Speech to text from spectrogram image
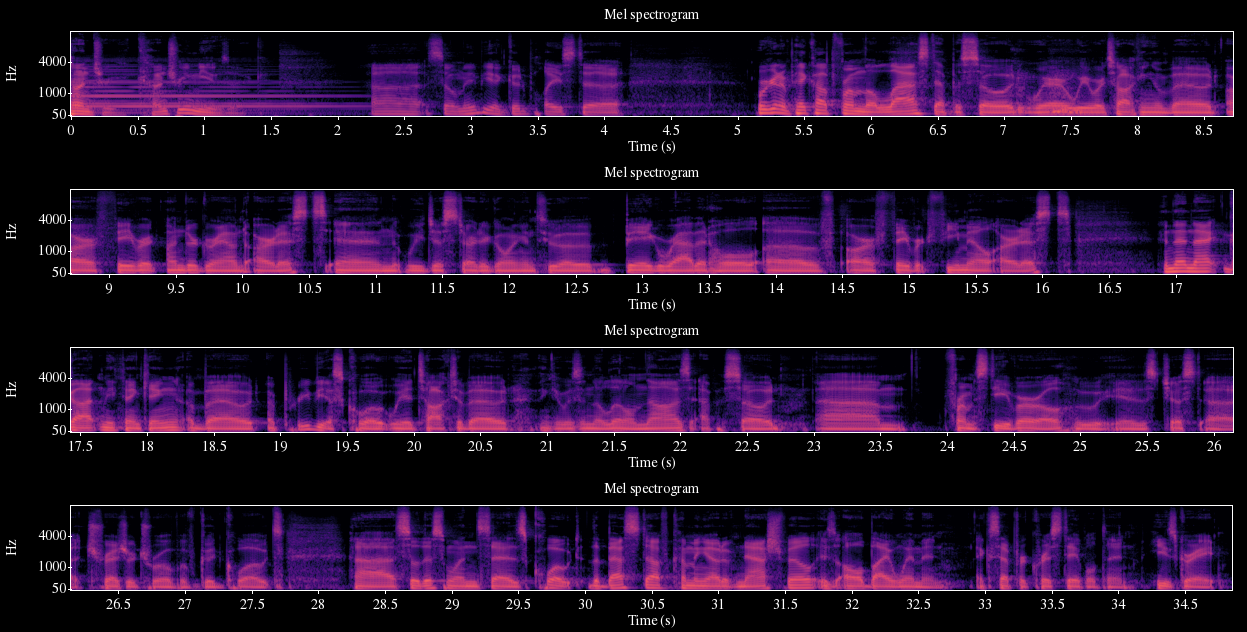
country, country music. Uh, so maybe a good place to. We're going to pick up from the last episode where we were talking about our favorite underground artists, and we just started going into a big rabbit hole of our favorite female artists. And then that got me thinking about a previous quote we had talked about. I think it was in the Little Nas episode um, from Steve Earle, who is just a treasure trove of good quotes. Uh, so this one says, "quote The best stuff coming out of Nashville is all by women, except for Chris Stapleton. He's great.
